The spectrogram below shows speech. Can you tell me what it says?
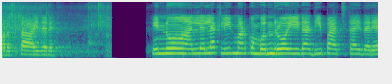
ಒರೆಸ್ತಾ ಇದ್ದಾರೆ ಇನ್ನು ಅಲ್ಲೆಲ್ಲ ಕ್ಲೀನ್ ಮಾಡ್ಕೊಂಡು ಬಂದರು. ಈಗ ದೀಪ ಹಚ್ತಾ ಇದ್ದಾರೆ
